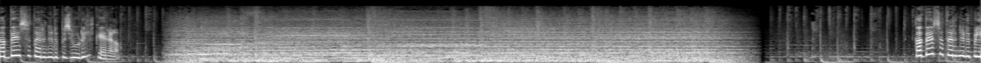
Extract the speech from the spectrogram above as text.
തദ്ദേശ തെരഞ്ഞെടുപ്പ് ചൂടിൽ കേരളം. തദ്ദേശ തെരഞ്ഞെടുപ്പിൽ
